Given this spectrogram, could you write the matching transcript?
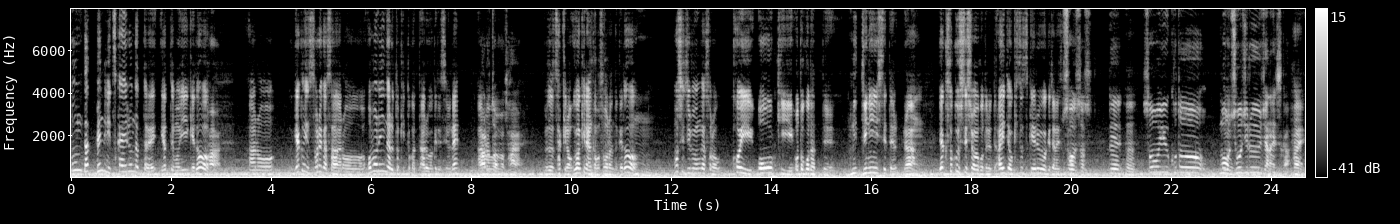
るんだ便利に使えるんだったらやってもいいけど、はあの逆にそれがさあの重荷になる時とかってあるわけですよね。い、あると思います。はい、さっきの浮気なんかもそうなんだけど、うん。もし自分がその濃い大きい男だってに自認してたら、うん約束してしまうことによって相手を傷つけるわけじゃないですか。そうですそうですで、うんそういうことも生じるじゃないですか、はい。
